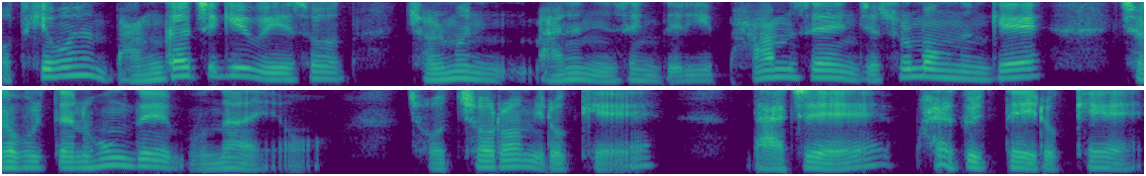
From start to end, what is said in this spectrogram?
어떻게 보면 망가지기 위해서 젊은 많은 인생들이 밤새 이제 술 먹는 게 제가 볼 때는 홍대 문화예요. 저처럼 이렇게 낮에 밝을 때 이렇게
